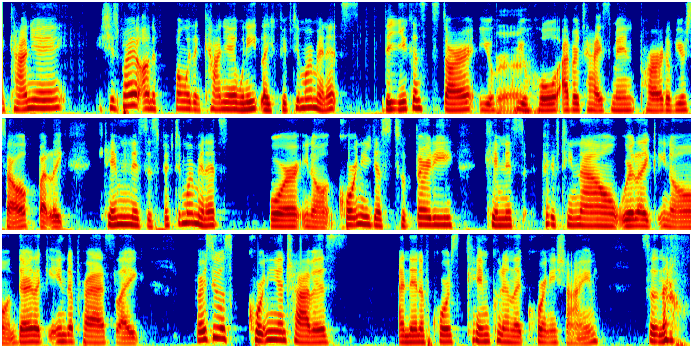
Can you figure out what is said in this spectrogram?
Kanye. She's probably on the phone with Kanye. We need like 50 more minutes. Then you can start your Bruh. your whole advertisement part of yourself. But like Kim, this is 50 more minutes. for you know Kourtney just took 30, Kim is 15 now. We're like you know they're like in the press. Like first it was Kourtney and Travis, and then of course Kim couldn't let Kourtney shine. So now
